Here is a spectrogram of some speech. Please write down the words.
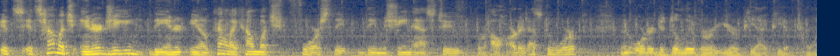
it's it's how much energy the ener- you know kind of like how much force the the machine has to or how hard it has to work in order to deliver your PIP of 20.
